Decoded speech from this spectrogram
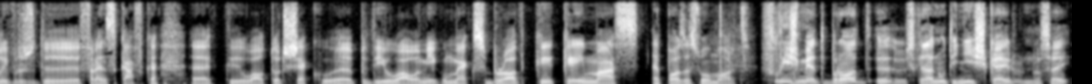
livros de Franz Kafka, uh, que o autor checo uh, pediu ao amigo Max Brod que queimasse após a sua morte. Felizmente, Brod, se calhar não tinha isqueiro, não sei,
